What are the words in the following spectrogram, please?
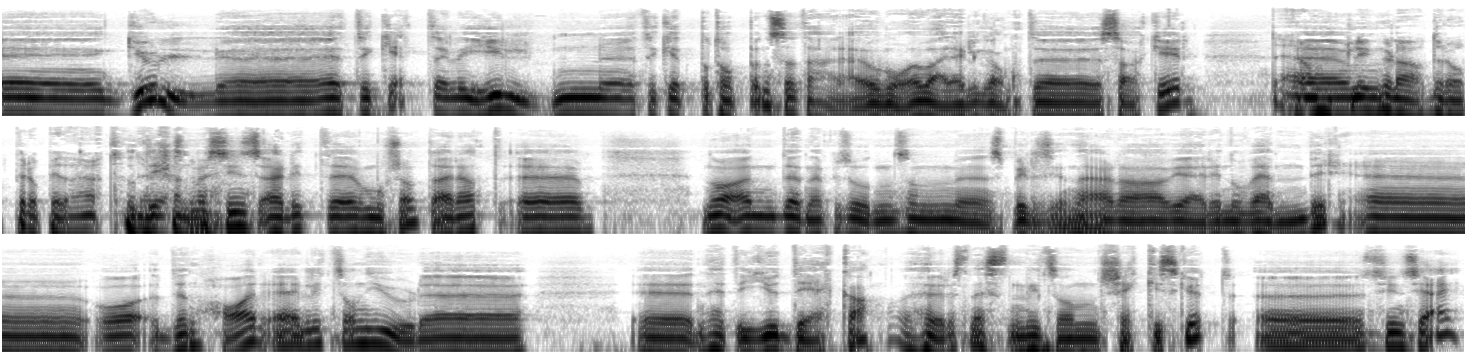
eh, gulletikett, eller gylden etikett på toppen, så dette her er jo, må jo være elegante saker. Det er ordentlig gladdråper oppi der. Det, Det som jeg syns er litt uh, morsomt, er at uh, nå er denne episoden som spilles inn, er da vi er i november. eh, og den har litt sånn jule... eh, den heter Judeka. Det høres nesten litt sånn tsjekkisk ut, uh, syns jeg.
